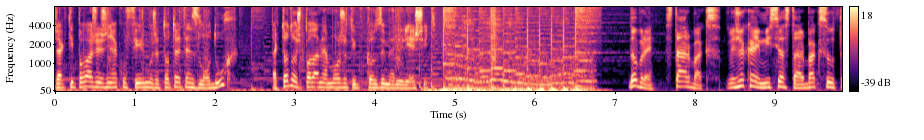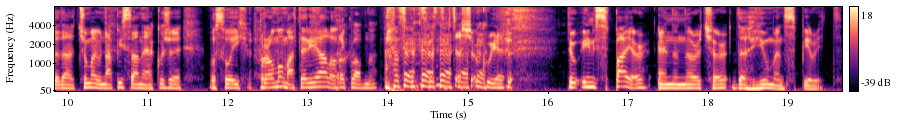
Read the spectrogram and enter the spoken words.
že ak ty považuješ nejakú firmu, že toto je ten zloduch, tak toto už podľa mňa môžu tí konzumery riešiť. Dobre, Starbucks. Vieš, aká je misia Starbucksu, teda čo majú napísané akože vo svojich promo materiáloch? Prekvapná. ťa šokuje. To inspire and nurture the human spirit.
